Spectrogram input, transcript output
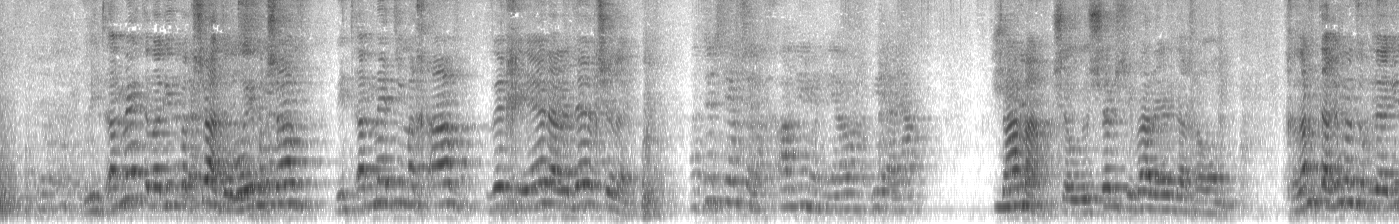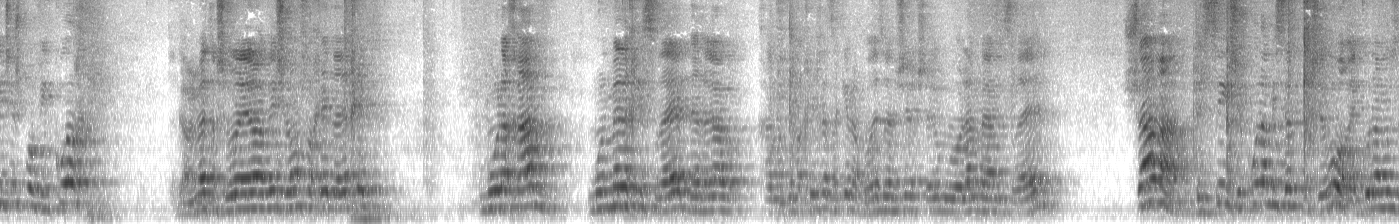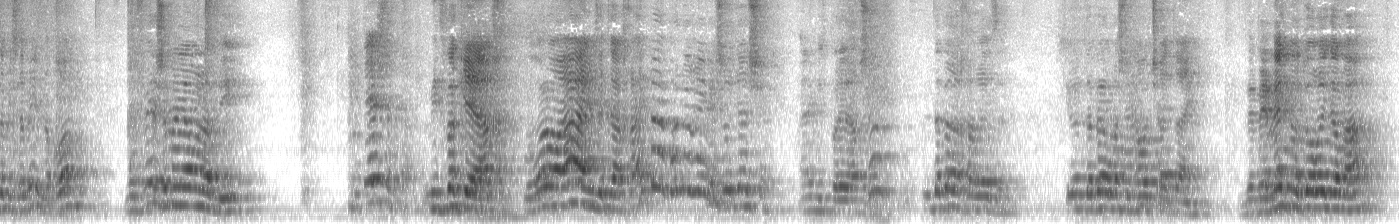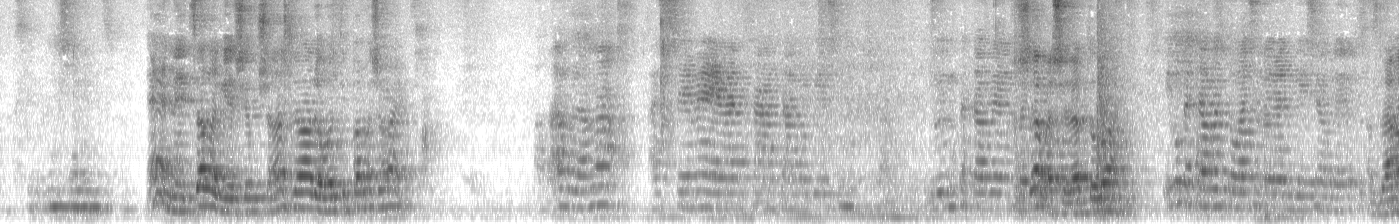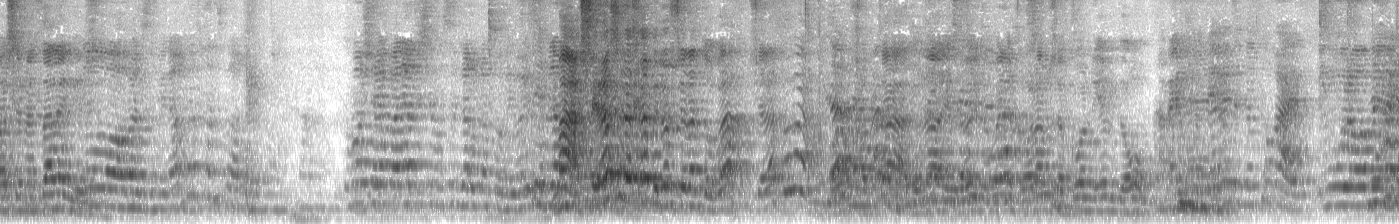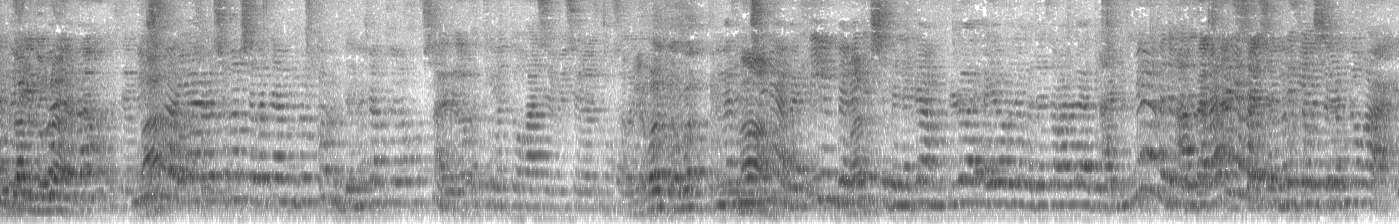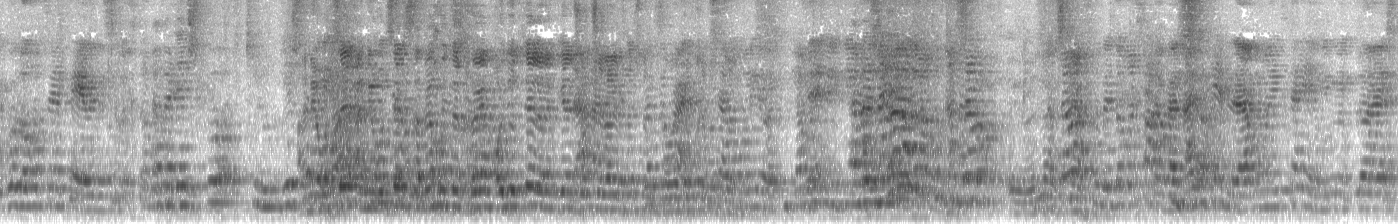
להתעמת ולהגיד בבקשה, אתם רואים עכשיו? להתעמת עם אחאב וחיאל על הדרך שלהם. שמה, כשהוא יושב שבעה לילד האחרון. חז"ל מתארים לנו את זה כדי להגיד שיש פה ויכוח, גם אומר, תחשבו על אליהו שלא מפחד ללכת מול אחאב, מול מלך ישראל, דרך אגב, אחד המקרים הכי חזקים, אנחנו רואים את זה בהמשך שהיו מעולם בעם ישראל. שמה, בשיא, שכולם מסביב, תחשבו, הרי כולם היו מסביב, נכון? מופיע שם אליהו הנביא. מתווכח, הוא אומר לו, אה, אם זה ככה, אין בעיה, בוא נראה אם יש עוד גשם. אני מתפלל עכשיו, נדבר אחרי זה. כאילו נדבר מה שנקרא עוד שעתיים. ובאמת מאותו רגע מה? אין, נעצר הגשם, שנה שלמה להורד טיפה מהשמיים. הרב, למה השם נתן נתן לו גשם? כאילו אם הוא כתב... עכשיו, השאלה טובה. אם הוא כתב בתורה שלא ירד גשם, לא אז למה השם נתן להם גשם? לא, אבל זה מילה דברים. עושים דברים לא טובים. עושים מה, השאלה שלך היא לא שאלה טובה? שאלה טובה. לא, ברוך אתה, אבל- אדוני, אלוהים ומלך העולם שהכל נהיה בדרום. אבל הוא כותב את זה בתורה, אז אם הוא לא אומר... תודה גדולה. כל דבר, מישהו היה לא שומר שבת היה במקום, אז באמת היה בחירה חופשית. אז זה לא כתוב בתורה שמי שלא ישמור שבת... מה זה? משנה, אבל אם ברגע שבן אדם לא היה עובד עבודה זרה, לא היה גשם, אז מי עובד אבל עבודה זרה? את זה בגשם. בתורה, אם הוא לא רוצה לקיים את זה, שלא יכתוב אבל. יש פה, כאילו, יש... אני פה- רוצה, אני רוצה לסבך אתכם עוד יותר, אלא אם כן יש עוד שאלה לפני שאני מסבך אתכם יותר. אבל? מה לא כתוב עכשיו, רגע, עכשיו שנייה. אנחנו בתור אחד, אבל אז כן, זה היה אמור להתקיים, אם לא היה...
